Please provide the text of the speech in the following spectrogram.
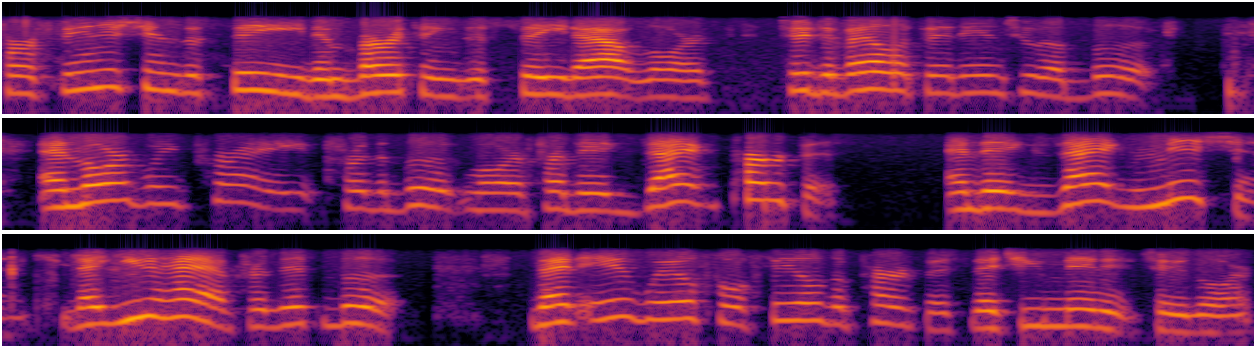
for finishing the seed and birthing the seed out, Lord, to develop it into a book. And Lord, we pray for the book, Lord, for the exact purpose and the exact mission that you have for this book, that it will fulfill the purpose that you meant it to, Lord.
